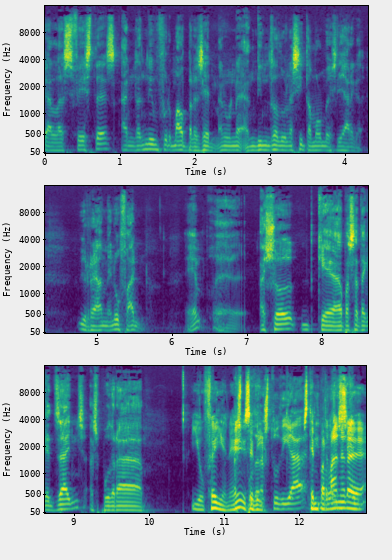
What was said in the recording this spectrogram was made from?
que les festes ens han d'informar el present, en, una, en dintre d'una cita molt més llarga. I realment ho fan. Eh? Eh, això que ha passat aquests anys es podrà... I ho feien, eh? Es podrà dir, estudiar Estem parlant ara,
